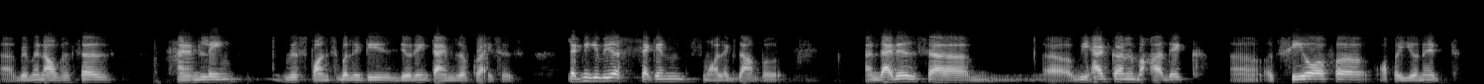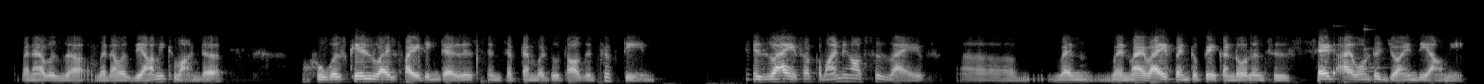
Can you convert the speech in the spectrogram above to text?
uh, women officers handling responsibilities during times of crisis. Let me give you a second small example, and that is um, uh, we had Colonel Mahadik, uh, a CO of a of a unit when I was uh, when I was the army commander, who was killed while fighting terrorists in September 2015. His wife, a commanding officer's wife, uh, when when my wife went to pay condolences, said, "I want to join the army."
